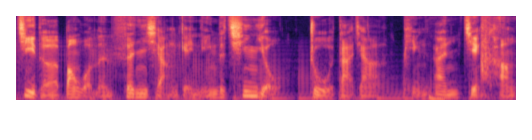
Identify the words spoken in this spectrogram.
记得帮我们分享给您的亲友，祝大家平安健康。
